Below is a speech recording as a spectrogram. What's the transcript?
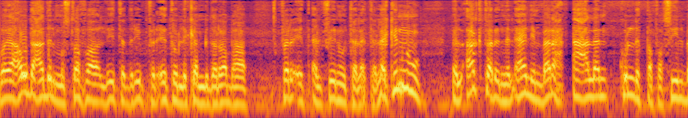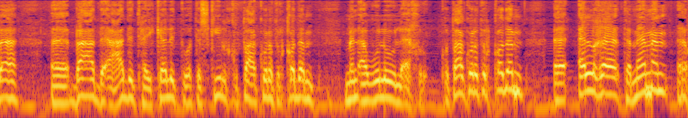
ويعود عادل مصطفى لتدريب فرقته اللي كان بيدربها فرقة 2003 لكنه الأكثر إن الأهلي امبارح أعلن كل التفاصيل بقى آه، بعد إعادة هيكلة وتشكيل قطاع كرة القدم من أوله لآخره. قطاع كرة القدم آه، ألغى تماما آه،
